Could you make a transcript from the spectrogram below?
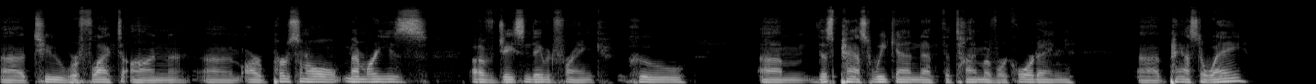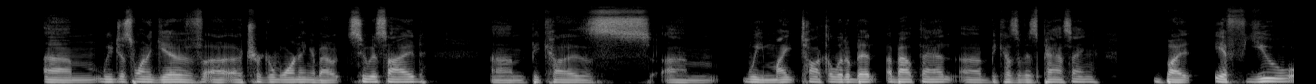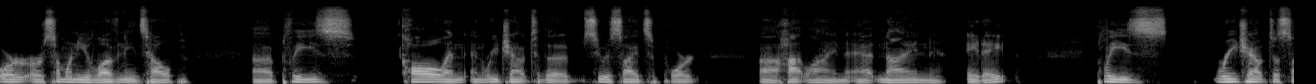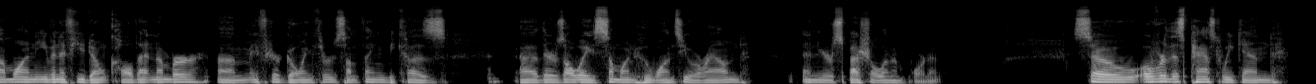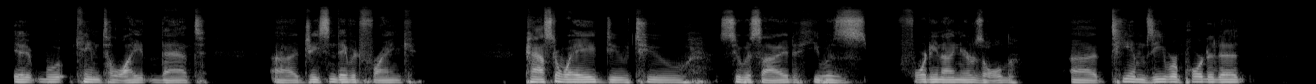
uh, to reflect on um, our personal memories of Jason David Frank, who um, this past weekend, at the time of recording, uh, passed away. Um, we just want to give a, a trigger warning about suicide um, because um, we might talk a little bit about that uh, because of his passing. But if you or, or someone you love needs help, uh, please call and, and reach out to the suicide support uh, hotline at 988. Please reach out to someone, even if you don't call that number, um, if you're going through something, because uh, there's always someone who wants you around and you're special and important. So over this past weekend, it w- came to light that uh, Jason David Frank passed away due to suicide. He was 49 years old. Uh, TMZ reported it,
